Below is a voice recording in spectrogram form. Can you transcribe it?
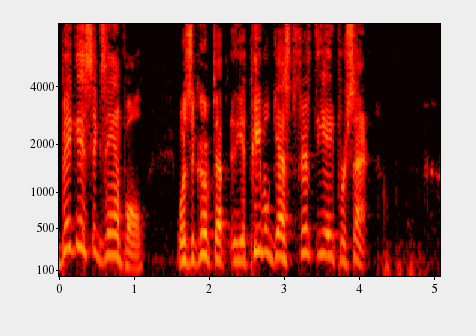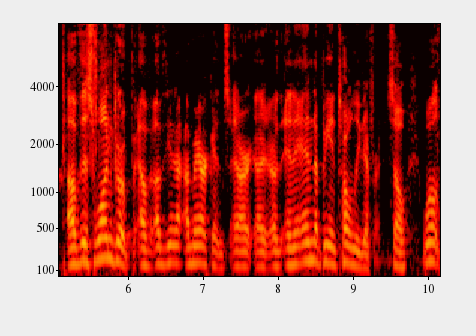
biggest example was a group that the people guessed 58 percent of this one group of, of the Americans are, are, and end up being totally different. So, well,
